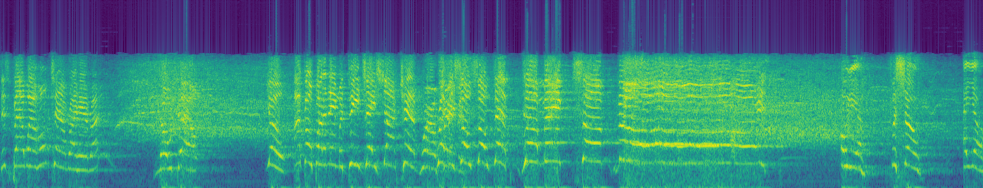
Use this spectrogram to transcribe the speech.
this Bow Wow hometown right here, right? No doubt. Yo, I go by the name of DJ Shy Kemp. World Reppin' famous. So So Def. Hey, yo.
